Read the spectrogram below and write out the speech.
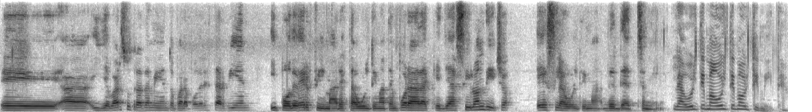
eh, y llevar su tratamiento para poder estar bien y poder filmar esta última temporada, que ya sí lo han dicho, es la última de Dead to Me. La última, última, ultimita.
